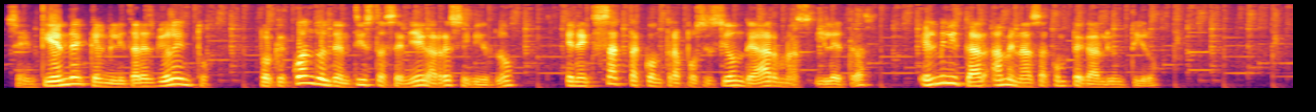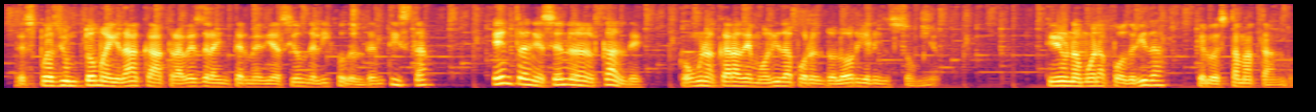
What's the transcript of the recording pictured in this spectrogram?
Se entiende que el militar es violento, porque cuando el dentista se niega a recibirlo, en exacta contraposición de armas y letras, el militar amenaza con pegarle un tiro. Después de un toma y daca a través de la intermediación del hijo del dentista, entra en escena el alcalde con una cara demolida por el dolor y el insomnio. Tiene una muela podrida que lo está matando.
